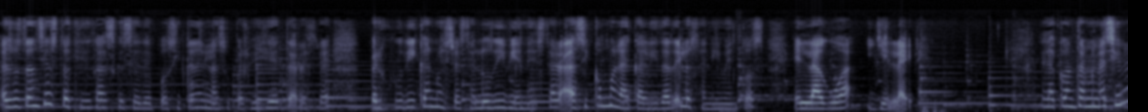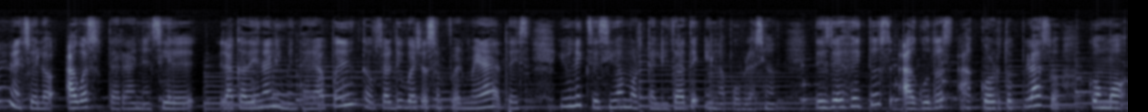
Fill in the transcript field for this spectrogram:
Las sustancias tóxicas que se depositan en la superficie terrestre perjudican nuestra salud y bienestar, así como la calidad de los alimentos, el agua y el aire. La contaminación en el suelo, aguas subterráneas y la cadena alimentaria pueden causar diversas enfermedades y una excesiva mortalidad en la población, desde efectos agudos a corto plazo, como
